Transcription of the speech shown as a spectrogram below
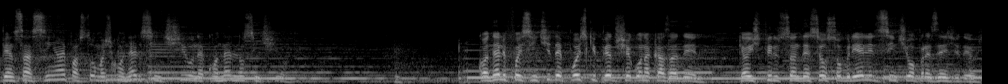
pensar assim, ai pastor, mas Cornélio sentiu, né? Cornélio não sentiu. Cornélio foi sentir depois que Pedro chegou na casa dele, que o Espírito Santo desceu sobre ele, ele sentiu a presença de Deus.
